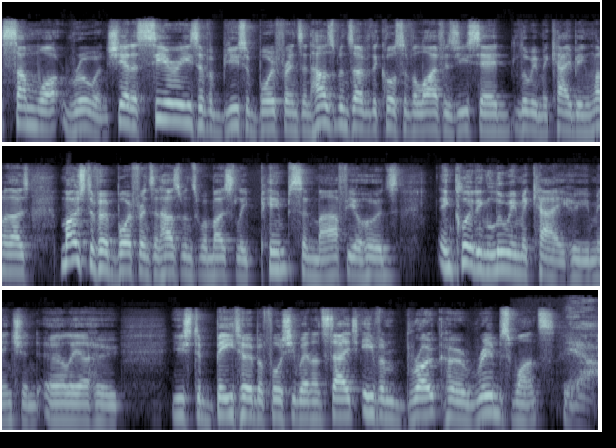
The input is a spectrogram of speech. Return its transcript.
somewhat ruined. She had a series of abusive boyfriends and husbands over the course of her life, as you said, Louis McKay being one of those. Most of her boyfriends and husbands were mostly pimps and mafia hoods, including Louis McKay, who you mentioned earlier, who used to beat her before she went on stage, even broke her ribs once. Yeah.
